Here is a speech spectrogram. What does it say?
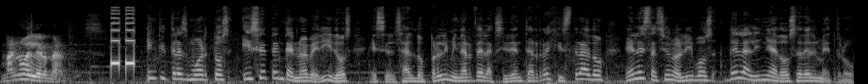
Manuel Hernández. 23 muertos y 79 heridos es el saldo preliminar del accidente registrado en la estación Olivos de la línea 12 del metro.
